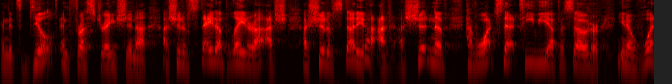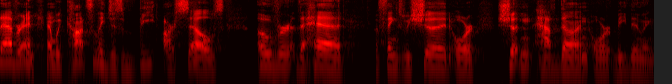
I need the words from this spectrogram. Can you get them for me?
And it's guilt and frustration. I, I should have stayed up later. I, I, sh- I should have studied. I, I shouldn't have, have watched that tv episode or you know whatever. And, and we constantly just beat ourselves over the head of things we should or shouldn't have done or be doing.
